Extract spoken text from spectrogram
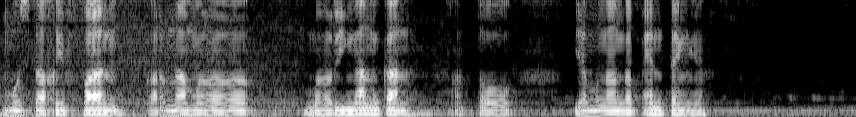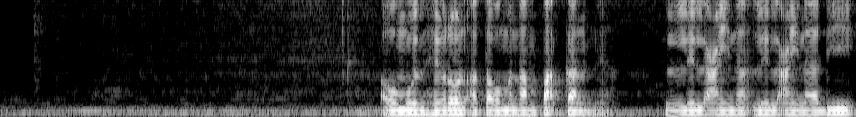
Mustakhifan karena me, meringankan atau yang menganggap enteng ya. Au mudhiron atau menampakkan ya. Lil aina lil ainadi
